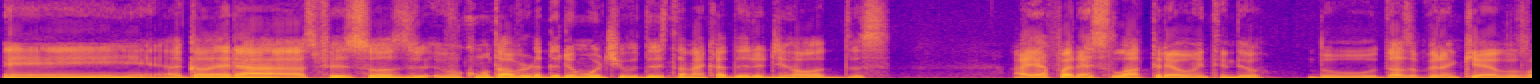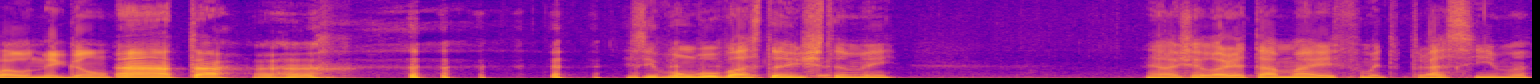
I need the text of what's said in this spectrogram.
É. A galera, as pessoas. Eu vou contar o verdadeiro motivo de eu estar na cadeira de rodas. Aí aparece o Latrel, entendeu? Do, das branquelas lá, o negão. Ah, tá. Aham. Esse bombou bastante também. Eu acho que agora já tá mais muito pra cima.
